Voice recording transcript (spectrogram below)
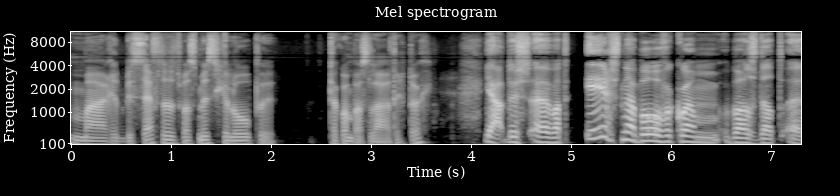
Maar het besef dat het was misgelopen, dat kwam pas later, toch? Ja, dus eh, wat eerst naar boven kwam, was dat eh,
